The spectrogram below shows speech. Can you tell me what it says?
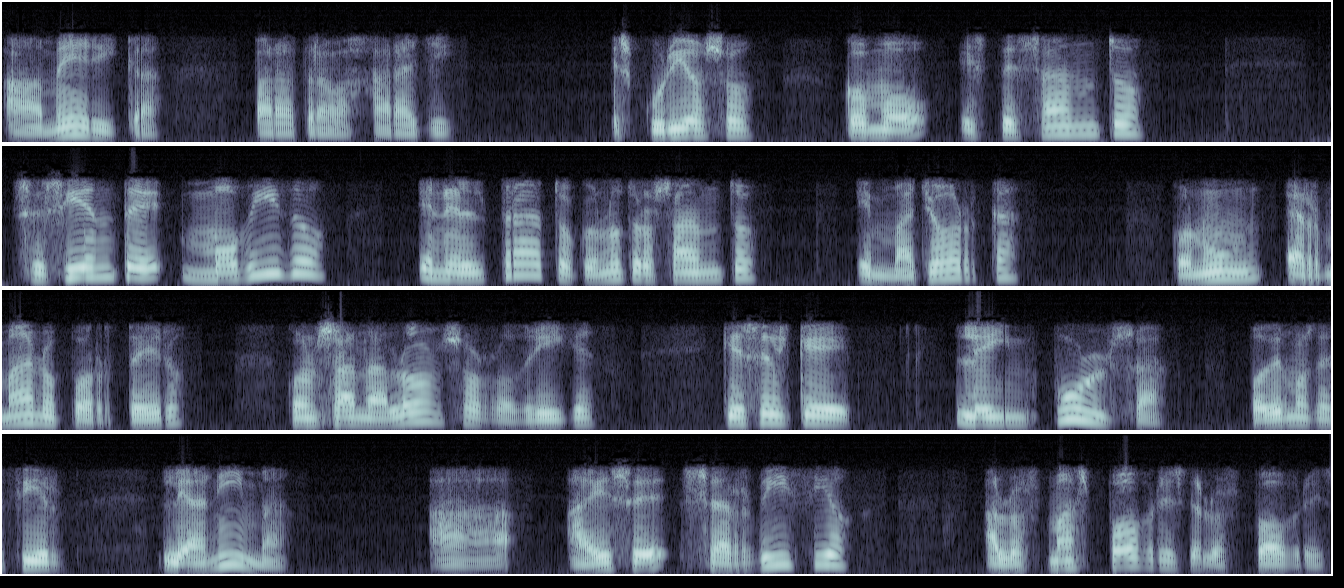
a América para trabajar allí. Es curioso cómo este santo se siente movido en el trato con otro santo en Mallorca, con un hermano portero, con San Alonso Rodríguez, que es el que le impulsa, podemos decir, le anima a, a ese servicio a los más pobres de los pobres,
